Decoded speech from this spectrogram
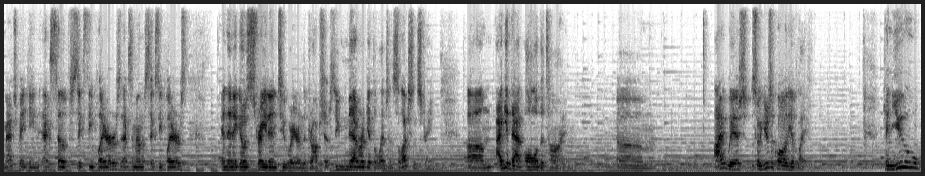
matchmaking x of 60 players x amount of 60 players and then it goes straight into where you're in the dropship so you never get the legend selection screen um, i get that all the time. Um, i wish so here's a quality of life. Can you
